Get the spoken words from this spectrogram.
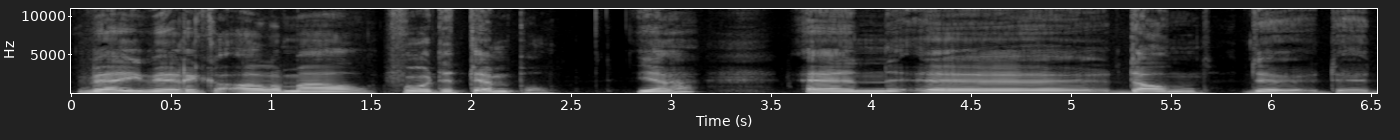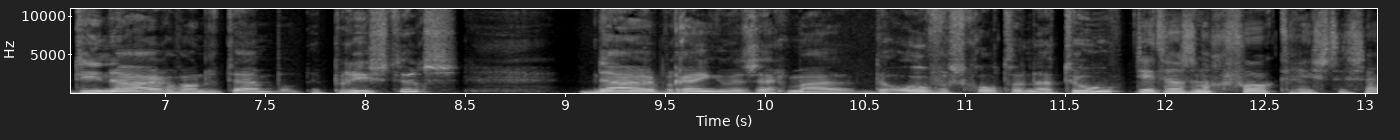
wij werken allemaal voor de tempel. Ja? En uh, dan de, de dienaren van de tempel, de priesters. Daar brengen we zeg maar de overschotten naartoe. Dit was nog voor Christus, hè?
